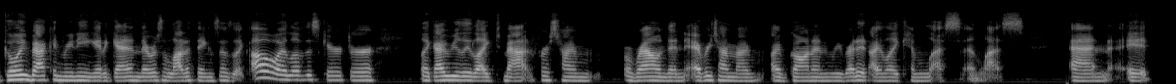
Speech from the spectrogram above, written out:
Going back and reading it again, there was a lot of things I was like, "Oh, I love this character." Like I really liked Mat first time around and every time I've I've gone and reread it, I like him less and less and it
